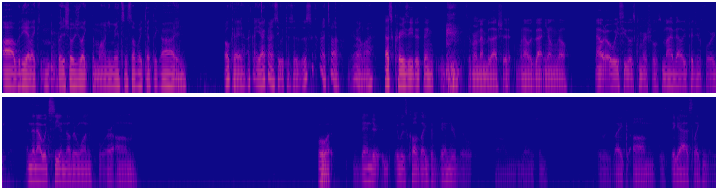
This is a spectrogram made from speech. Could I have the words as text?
Uh, but yeah, like, but it shows you like the monuments and stuff like that they got, and okay, I can, yeah, I kind of see what this is. This is kind of tough. I ain't gonna lie. That's crazy to think to remember that shit when I was that young though. And I would always see those commercials, My Valley Pigeon Forge, and then I would see another one for um For what? Vander. It was called like the Vanderbilt um mansion. It was like um this big ass like maze or some shit.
